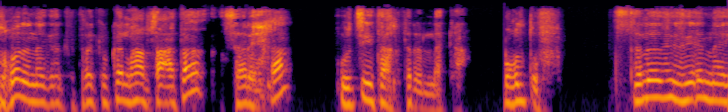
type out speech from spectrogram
ዝኾነ ነገር ክትረክብ ከለኻ ኣብ ሰዓታ ሰሪሕኻ ውጽኢታ ክትርኢ ኣለካ ብቕልጡፍ ስለዚ እዚኤን ናይ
